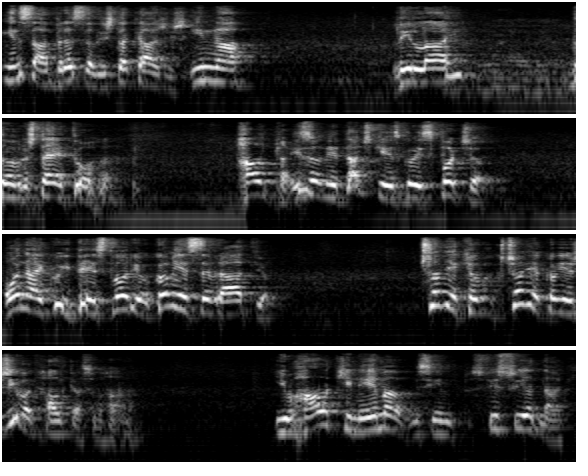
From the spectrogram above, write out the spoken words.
insan preseli, šta kažeš? Inna, lillahi, dobro, šta je to? halka, iz one tačke iz koje si počeo. Onaj koji te je stvorio, kom je se vratio? Čovjek, čovjekov je život halka, subhana. I u halki nema, mislim, svi su jednaki.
